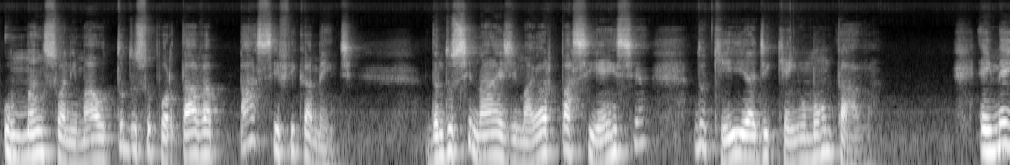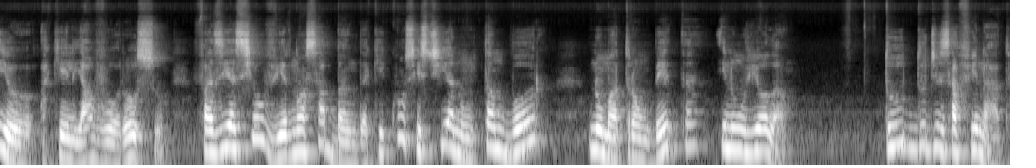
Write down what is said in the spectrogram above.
O manso animal tudo suportava pacificamente, dando sinais de maior paciência do que a de quem o montava. Em meio àquele alvoroço, fazia-se ouvir nossa banda, que consistia num tambor, numa trombeta e num violão. Tudo desafinado,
